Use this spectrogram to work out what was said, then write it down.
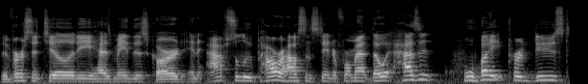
The versatility has made this card an absolute powerhouse in standard format, though it hasn't quite produced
